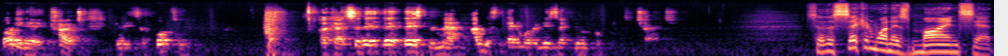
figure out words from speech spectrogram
Well, you need a coach, you need support team. Okay, so there, there, there's the map. Understand what it is that you're looking to change. So the second one is mindset.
